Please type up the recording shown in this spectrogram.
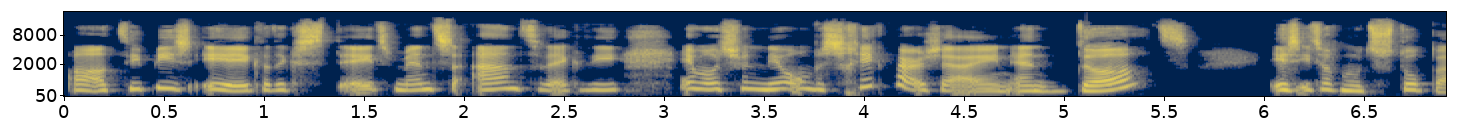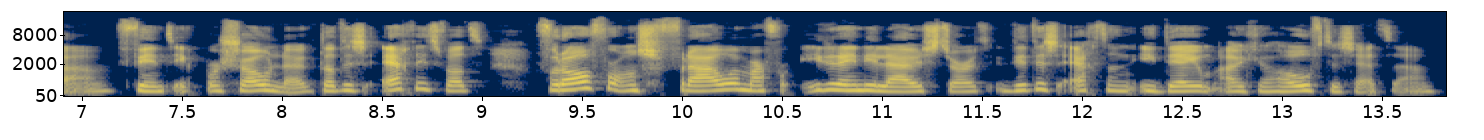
oh, typisch ik, dat ik steeds mensen aantrek die emotioneel onbeschikbaar zijn. En dat is iets wat moet stoppen, vind ik persoonlijk. Dat is echt iets wat, vooral voor ons vrouwen, maar voor iedereen die luistert, dit is echt een idee om uit je hoofd te zetten.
